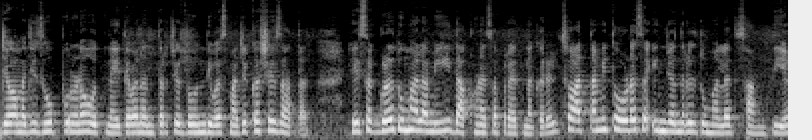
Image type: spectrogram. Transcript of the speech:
जेव्हा माझी झोप पूर्ण होत नाही तेव्हा नंतरचे दोन दिवस माझे कसे जातात हे सगळं तुम्हाला मी दाखवण्याचा प्रयत्न करेल. सो आता मी थोडंसं इन जनरल तुम्हाला सांगते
